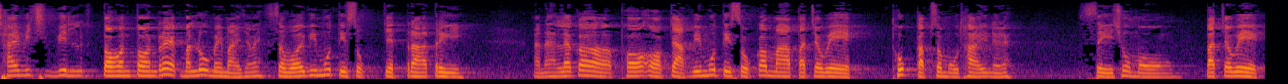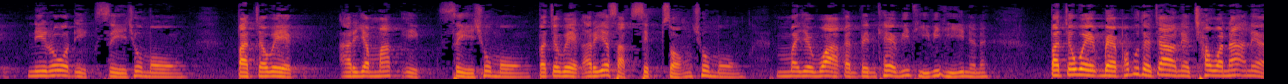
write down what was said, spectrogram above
ใช้วิวิตอนตอนแรกบรรลุใหม่ๆใช่ไหมสวยวิมุตติสุขเจ็ดราตรีอันนะแล้วก็พอออกจากวิมุตติสุขก็มาปัจเจเวกทุกกับสมุทัยเนี่ยนะสี่ชั่วโมง ปัจเจเวกนิโรธอีกสี่ชั่วโมง ปัจเจเวกอริยมรรคอีกสี่ชั่วโมง ปัจเจเวกอริยสัจสิบสองชั่วโมง ไม่ใช่ว่ากันเป็นแค่วิถีวิถีเนี่ยนะปัจเจเวกแบบพระพุทธเจ้าเนี่ยชาวนะเนี่ย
